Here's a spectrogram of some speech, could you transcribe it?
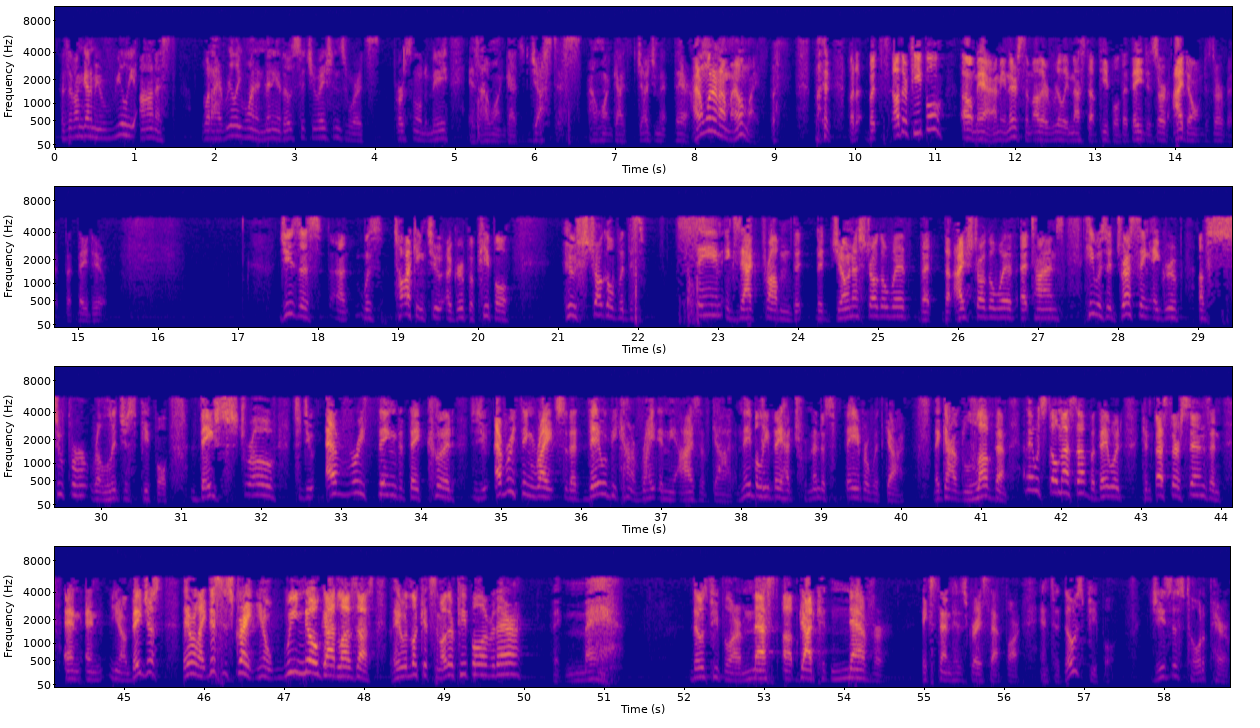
As if I'm going to be really honest, what I really want in many of those situations where it's personal to me is I want God's justice. I want God's judgment there. I don't want it on my own life. But but but other people, oh man, I mean there's some other really messed up people that they deserve. I don't deserve it, but they do. Jesus uh, was talking to a group of people who struggled with this same exact problem that, that Jonah struggled with, that, that I struggle with at times. He was addressing a group of super religious people. They strove to do everything that they could to do everything right so that they would be kind of right in the eyes of God. And they believed they had tremendous favor with God. That God loved them. And they would still mess up, but they would confess their sins and, and, and you know, they just, they were like, this is great. You know, we know God loves us. They would look at some other people over there, like, man, those people are messed up. God could never extend his grace that far. And to those people, Jesus told a parable.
